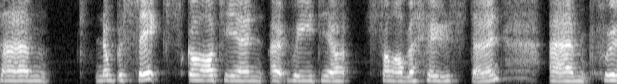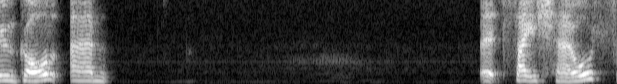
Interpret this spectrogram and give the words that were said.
um, number six Guardian at reader Sarah Houston um, frugal um, at Seychelles,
